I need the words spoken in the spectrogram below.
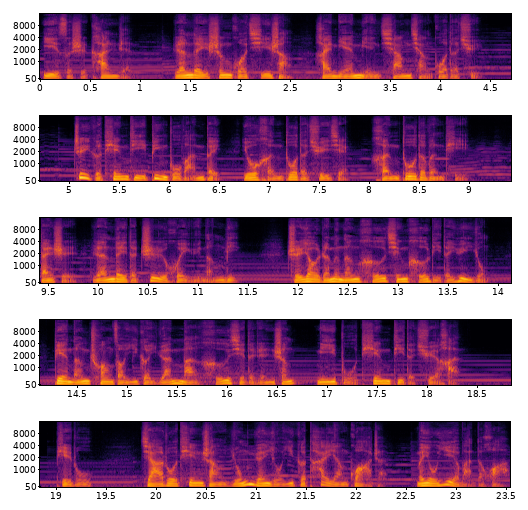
意思是堪忍，人类生活其上还勉勉强强过得去。这个天地并不完备，有很多的缺陷，很多的问题。但是人类的智慧与能力，只要人们能合情合理的运用，便能创造一个圆满和谐的人生，弥补天地的缺憾。譬如，假若天上永远有一个太阳挂着，没有夜晚的话。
